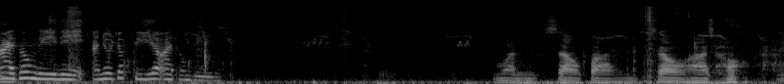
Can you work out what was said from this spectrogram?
อ้ายทองดีนี่อายุจักปีแล้วอ้ายทองดีนี่มันเศร้าไปเศร้าหาเศร้าโอ้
